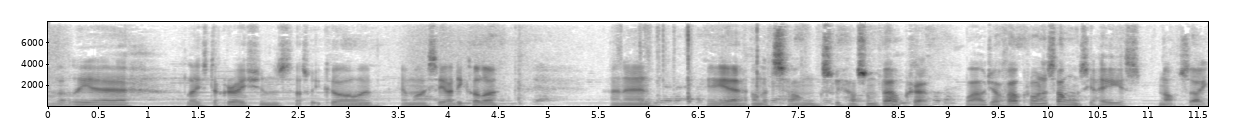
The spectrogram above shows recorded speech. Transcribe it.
We've got the uh, lace decorations, that's what you call them, NYC Adicolor. And then here on the tongs we have some Velcro. Wow, do you have Velcro on the tongs? You hear you not say.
